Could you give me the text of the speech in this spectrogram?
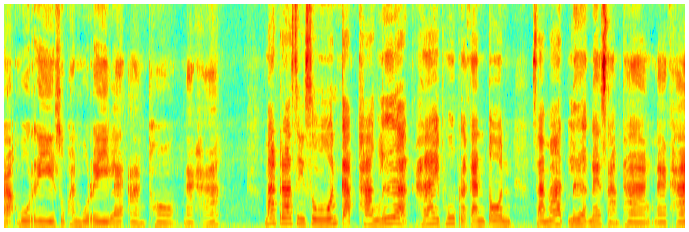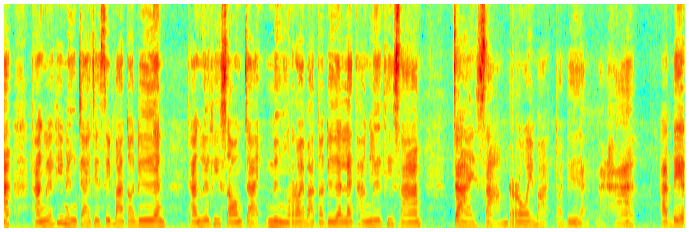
ระบุรี สุพรรณบุรีและอ่างทองนะคะ มาตรา 40 กับทางเลือกให้ผู้ประกันตนสามารถเลือกได้ 3 ทางนะคะ ทางเลือกที่ 1 จ่าย 70 บาทต่อเดือน ทางเลือกที่ 2 จ่าย 100 บาทต่อเดือน และทางเลือกที่ 3 จ่าย 300 บาทต่อเดือนนะคะ อัปเดต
